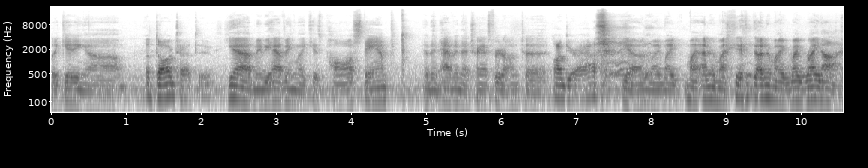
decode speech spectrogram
Like getting um A dog tattoo yeah maybe having like his paw stamped and then having that transferred onto onto your ass. yeah under my, my, my under my under my, my right eye.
